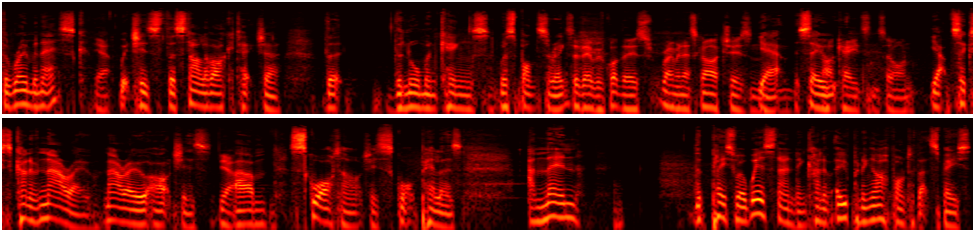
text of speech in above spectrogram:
the Romanesque, Yeah. which is the style of architecture that the Norman kings were sponsoring. So there we've got those Romanesque arches and Yeah, so- arcades and so on. Yeah, so it's kind of narrow, narrow arches. Yeah. Um, squat arches, squat pillars. And then the place where we're standing, kind of opening up onto that space,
